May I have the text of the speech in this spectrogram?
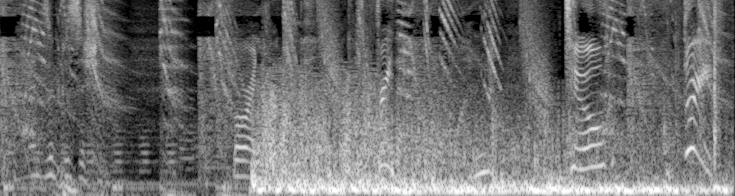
Hands in position. Lauren. Free them. One, two, three.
